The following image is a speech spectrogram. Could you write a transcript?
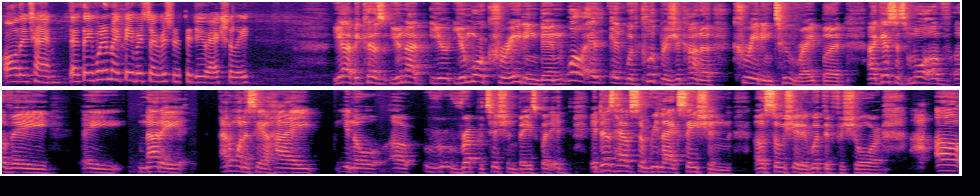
all the time. That's like one of my favorite services to do, actually. Yeah, because you're not you're you're more creating than well it, it, with clippers you're kind of creating too, right? But I guess it's more of of a a not a I don't want to say a high you know uh, repetition base, but it it does have some relaxation associated with it for sure. Uh,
